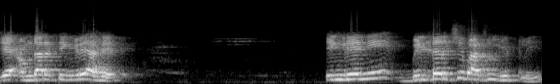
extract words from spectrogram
जे आमदार टिंगरे आहेत टिंगरेनी बिल्डरची बाजू घेतली.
